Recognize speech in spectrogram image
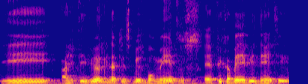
E a gente viu ali naqueles mesmos momentos, é, fica bem evidente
